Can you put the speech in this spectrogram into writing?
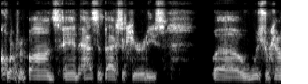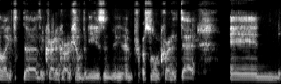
corporate bonds and asset-backed securities. Uh, which were kind of like the, the credit card companies and, and, personal credit debt. And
